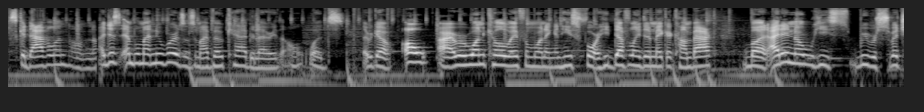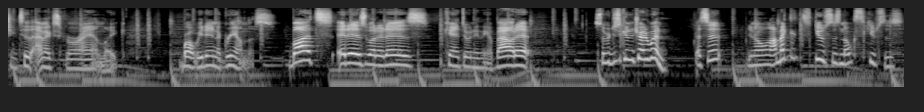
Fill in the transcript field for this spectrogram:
Skedaddling. Oh no. I just implement new words into my vocabulary. The old words. There we go. Oh, all right. We're one kill away from winning, and he's four. He definitely did make a comeback, but I didn't know he's. We were switching to the MX Garand. Like, bro, we didn't agree on this. But it is what it is. You can't do anything about it. So we're just gonna try to win. That's it. You know, not make excuses. No excuses.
